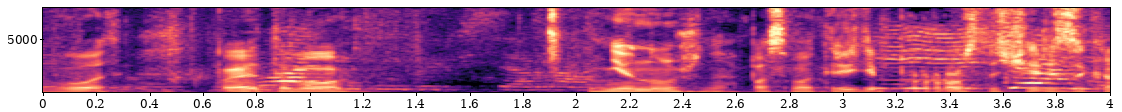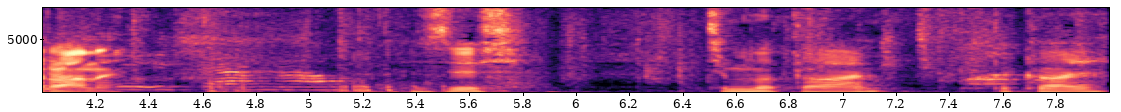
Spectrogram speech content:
Вот. Поэтому не нужно. Посмотрите просто через экраны. Здесь темнота такая.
